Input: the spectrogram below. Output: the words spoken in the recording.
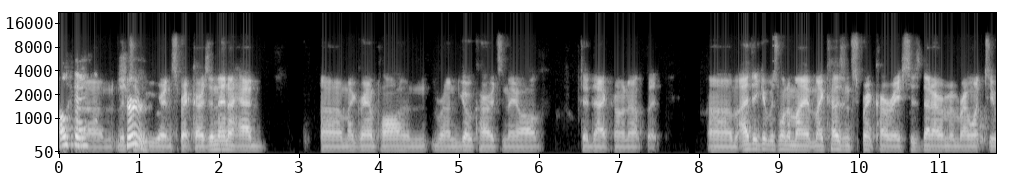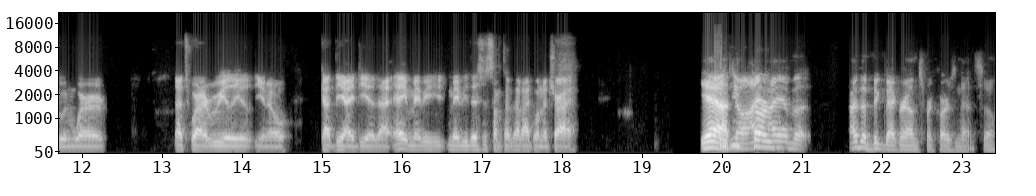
Okay, um, the sure. two who ran sprint cars, and then I had uh, my grandpa and run go karts, and they all did that growing up. But um, I think it was one of my my cousin's sprint car races that I remember I went to, and where that's where I really you know got the idea that hey maybe maybe this is something that I'd want to try. yeah, did you no, I, I have a I have a big background in sprint cars and that, so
